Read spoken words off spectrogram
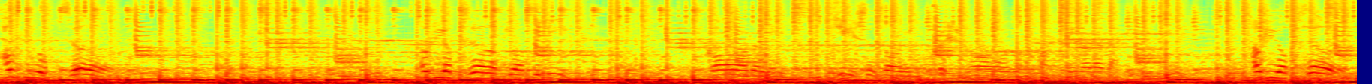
How do you observe? How do you observe your belief in God or in Jesus or in Krishna or in something or other? How do you observe?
